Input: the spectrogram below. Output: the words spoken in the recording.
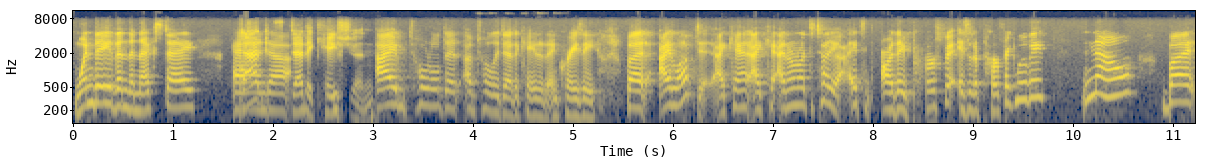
One day, then the next day. And That's uh, dedication. I'm total. De- I'm totally dedicated and crazy. But I loved it. I can't. I can't. I don't know what to tell you. It's. Are they perfect? Is it a perfect movie? No. But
